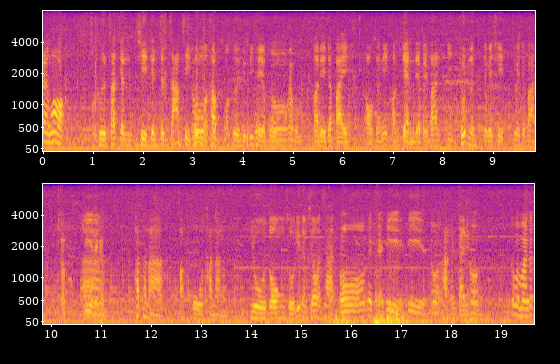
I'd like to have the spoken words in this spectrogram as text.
ได้งอก เมื่อคืนซัดกันฉีดกันจนสามสี่ทุ่มอะครับเมื่อคืนอยู่ที่ชัยภูโอ้มิครับผม ก็เดี๋ยวจะไปออกจากนี่ขอนแก่นเดี๋ยวไปบ้านอีกชุดหนึ่งจะไปฉีดช่วยชาวบ้านครับที่เลยครับ พัฒนาปะโคทานัง อยู่ตรงศูนย์รีดน้ำเชื้อวันชาติอ๋อใกล้ๆที่ที่เอาห่างกันไกลไหมครับก็ประมาณสัก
